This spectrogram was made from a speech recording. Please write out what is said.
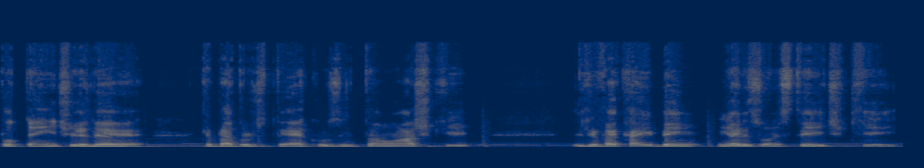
potente, ele é quebrador de tackles, então acho que ele vai cair bem em Arizona State, que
